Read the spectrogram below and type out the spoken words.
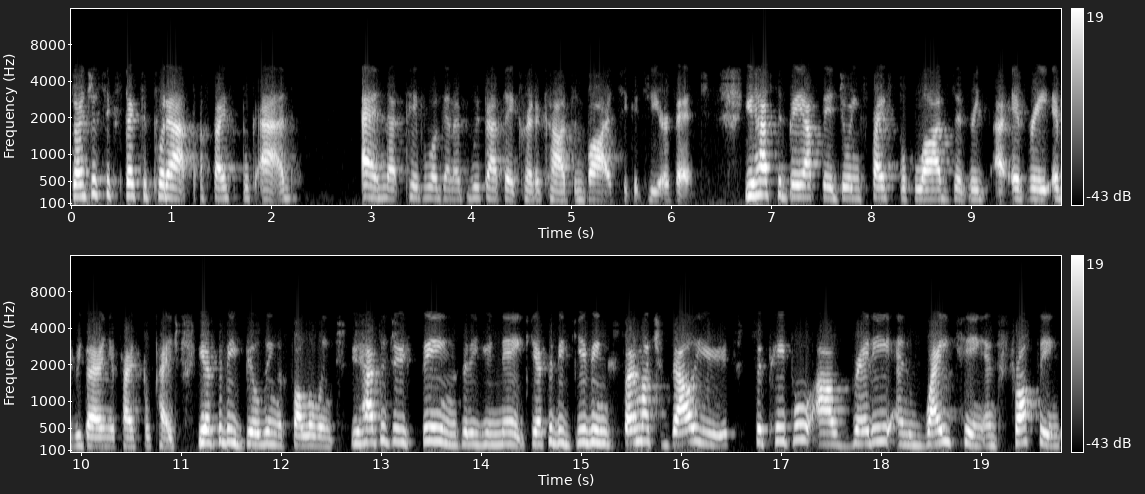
don't just expect to put out a Facebook ad and that people are going to whip out their credit cards and buy a ticket to your event. You have to be up there doing Facebook lives every uh, every every day on your Facebook page. You have to be building a following. You have to do things that are unique. You have to be giving so much value so people are ready and waiting and frothing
